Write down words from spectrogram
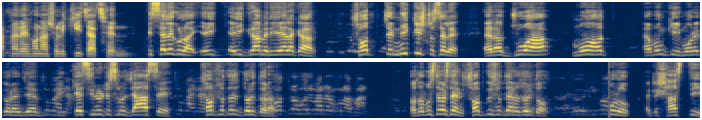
আপনারা এখন আসলে কি চাচ্ছেন? এই ছেলেগুলা এই এই গ্রামের এই এলাকার সবচেয়ে নিকৃষ্ট ছেলে। এরা জুয়া মদ এবং কি মনে করেন যে ক্যাসিনো টেসিনো যা আছে সব সাথে জড়িত কথা বুঝতে পারছেন? সবকিছুর সাথে জড়িত। মূলক একটা শাস্তি।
